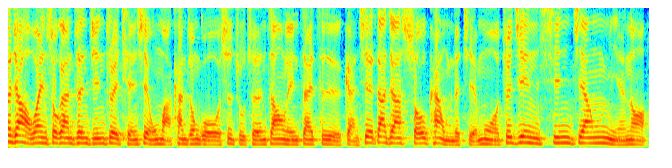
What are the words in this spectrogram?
大家好，欢迎收看《震惊最前线》，无马看中国，我是主持人张宏林。再次感谢大家收看我们的节目。最近新疆棉哦。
